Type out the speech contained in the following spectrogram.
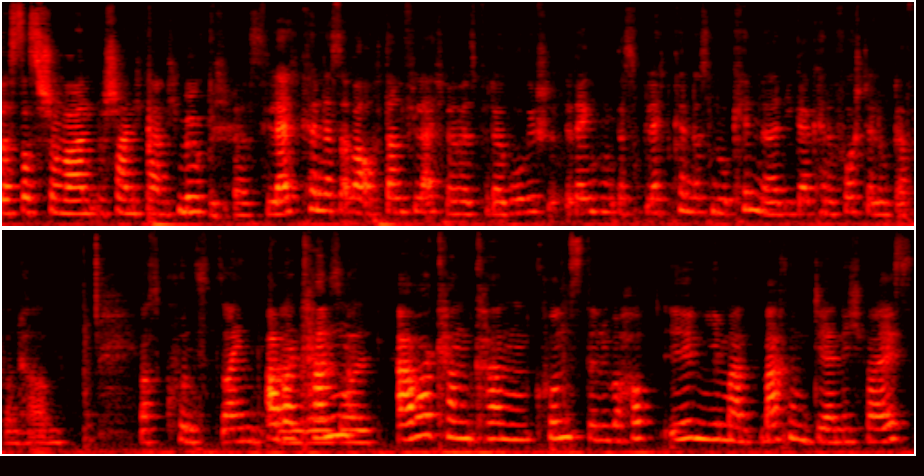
dass das schon wahrscheinlich gar nicht möglich ist. Vielleicht können das aber auch dann vielleicht, wenn wir jetzt pädagogisch denken, dass vielleicht können das nur Kinder, die gar keine Vorstellung davon haben, was Kunst sein kann aber kann, soll. Aber kann, kann Kunst denn überhaupt irgendjemand machen, der nicht weiß,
